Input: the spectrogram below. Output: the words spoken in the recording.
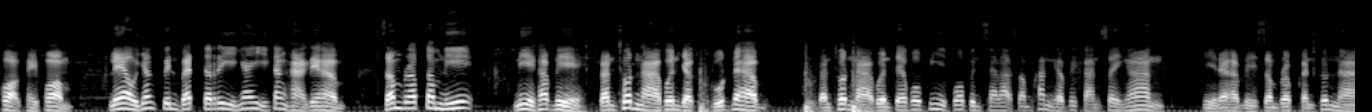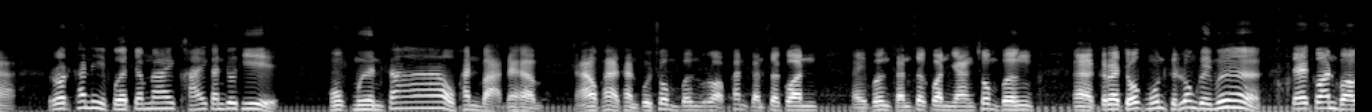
คอกให้พร้อม แล้วยังเป็นแบตเตอรี่ใหญ่อีกตั้งหากด้วยครับสำหรับตำนี้นี่ครับนี่กันชนหนาเพื่อนอยากหลุดนะครับกันชนหนาเพื่อนแต่พอมีพอเป็นสาระสำคัญครับในการใส่งานนี่นะครับนี่สำหรับกันชนหนารถคันนี้เปิดจำหน่ายขายกันอยู่ที่69,000 บาทนะครับเอาผ้าท่านผู้ชมเบิงรอบขั้นกันสะกอนให้เบิงกันสะกอนอย่างชมเบิงกระจกมุนขึ้นลงด้วยมือ แต่ก่อนบอก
